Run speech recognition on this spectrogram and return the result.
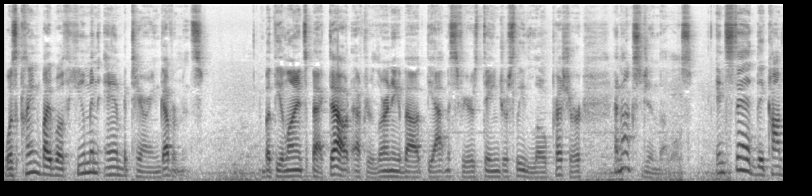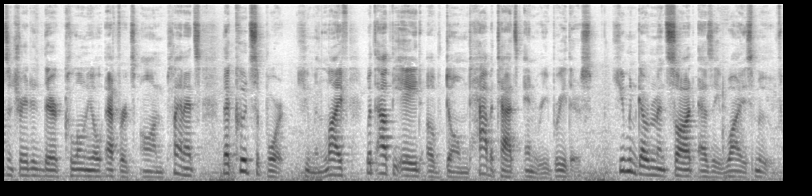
was claimed by both human and Batarian governments. But the Alliance backed out after learning about the atmosphere's dangerously low pressure and oxygen levels. Instead, they concentrated their colonial efforts on planets that could support human life without the aid of domed habitats and rebreathers. Human governments saw it as a wise move.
